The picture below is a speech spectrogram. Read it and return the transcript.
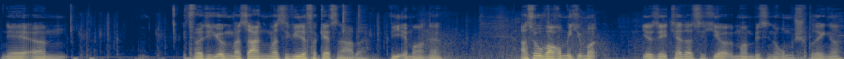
Nee, ähm. Jetzt wollte ich irgendwas sagen, was ich wieder vergessen habe. Wie immer, ne? Achso, warum ich immer... Ihr seht ja, dass ich hier immer ein bisschen rumspringe.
